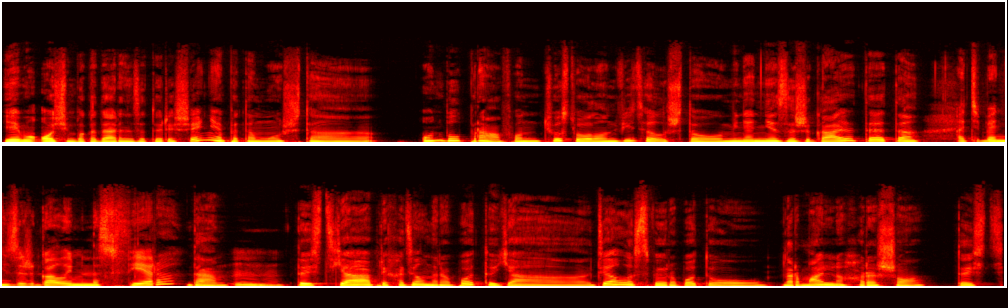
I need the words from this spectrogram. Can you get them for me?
я ему очень благодарна за то решение, потому что он был прав, он чувствовал, он видел, что меня не зажигает это. А тебя не зажигала именно сфера? Да. Mm. То есть я приходила на работу, я делала свою работу нормально, хорошо. То есть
